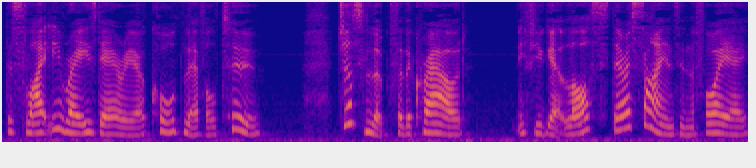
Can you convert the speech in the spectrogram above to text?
the slightly raised area called level 2. Just look for the crowd. If you get lost, there are signs in the foyer.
